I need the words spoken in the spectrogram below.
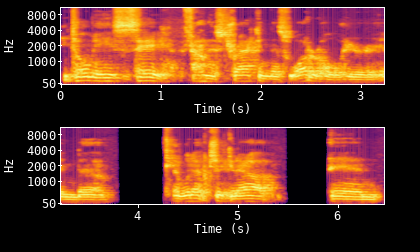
he told me he says, "Hey, I found this track in this water hole here, and uh, I went out to check it out, and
